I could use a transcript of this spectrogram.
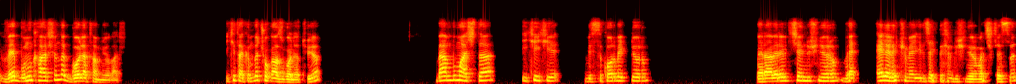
Ve bunun karşında gol atamıyorlar. İki takım da çok az gol atıyor. Ben bu maçta 2-2 bir skor bekliyorum. Berabere biteceğini düşünüyorum ve el ele kümeye gideceklerini düşünüyorum açıkçası.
